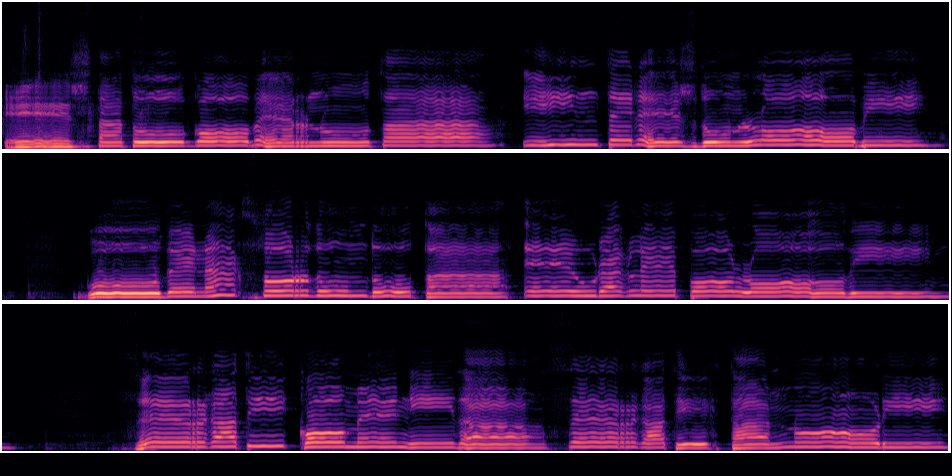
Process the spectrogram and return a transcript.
Estatu gobernuta interesdun lobi, gudenak zordunduta eurak lepolodi. Zergatik komeni da, zergatik ta nori,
